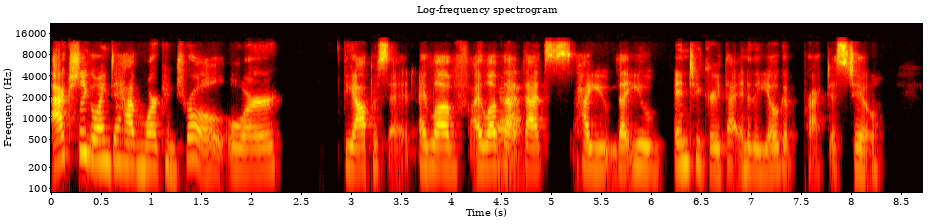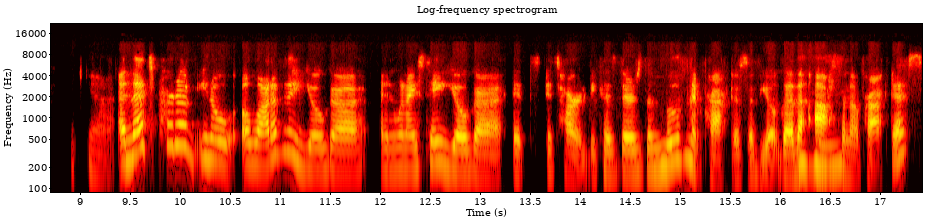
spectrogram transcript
actually going to have more control or the opposite. I love I love yeah. that that's how you that you integrate that into the yoga practice too. yeah and that's part of you know a lot of the yoga and when i say yoga it's it's hard because there's the movement practice of yoga the mm-hmm. asana practice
